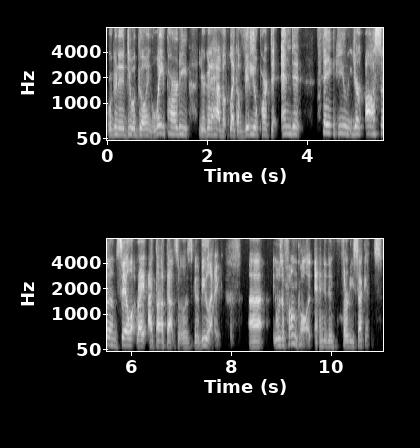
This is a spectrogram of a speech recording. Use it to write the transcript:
We're going to do a going away party. You're going to have like a video part to end it. Thank you. You're awesome. Sail right. I thought that's what it was going to be like. Uh, it was a phone call. It ended in 30 seconds.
